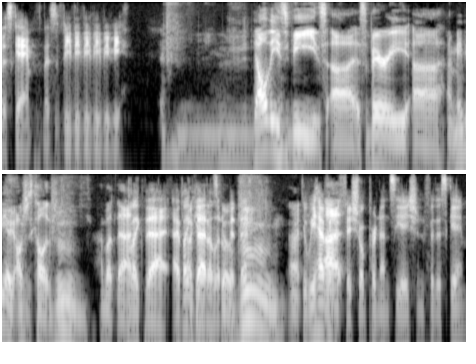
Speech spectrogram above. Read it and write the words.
Tell me about this game. This is VVVVVV. All these V's, uh, it's very, uh, maybe I'll just call it VV. How about that? I like that. I like Okay, that a little go bit better. Right. Do we have an Uh, official pronunciation for this game?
